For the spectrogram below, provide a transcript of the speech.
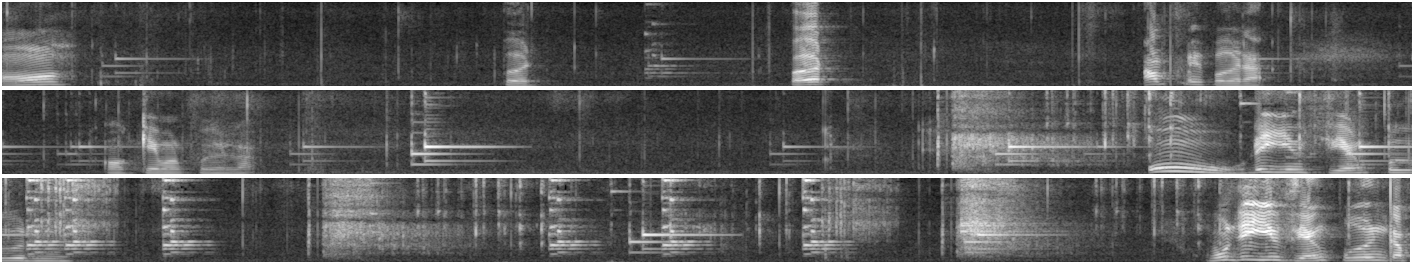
อ๋อ เปิด เปิด เอ้าไม่เปิดอะออเกมมันเปิดแล้ว โอ้ ได้ยินเสียงปืนกูได้ยินเสียงปืนกับ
